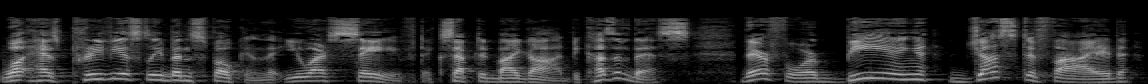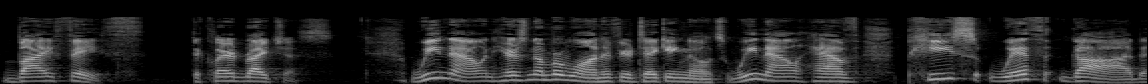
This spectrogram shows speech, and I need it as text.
what has previously been spoken, that you are saved, accepted by God, because of this, Therefore, being justified by faith, declared righteous. We now, and here's number one if you're taking notes, we now have peace with God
